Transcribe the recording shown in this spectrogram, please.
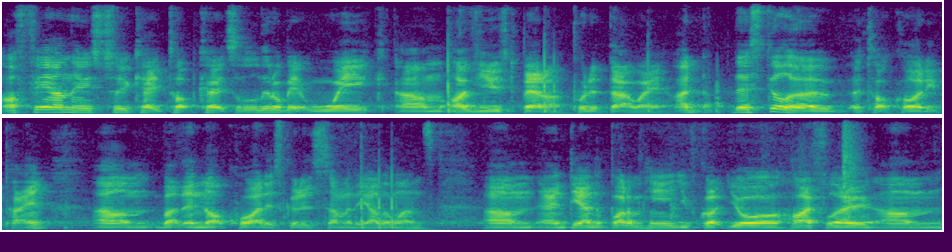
I found these 2K top coats a little bit weak. Um, I've used better, put it that way. I, they're still a, a, top quality paint, um, but they're not quite as good as some of the other ones. Um, and down the bottom here, you've got your high flow um,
